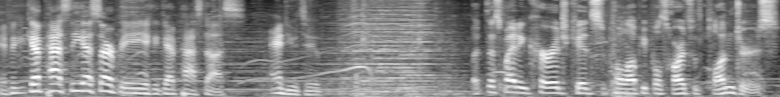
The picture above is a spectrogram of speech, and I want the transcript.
If it could get past the SRB, it could get past us and YouTube. But this might encourage kids to pull out people's hearts with plungers.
